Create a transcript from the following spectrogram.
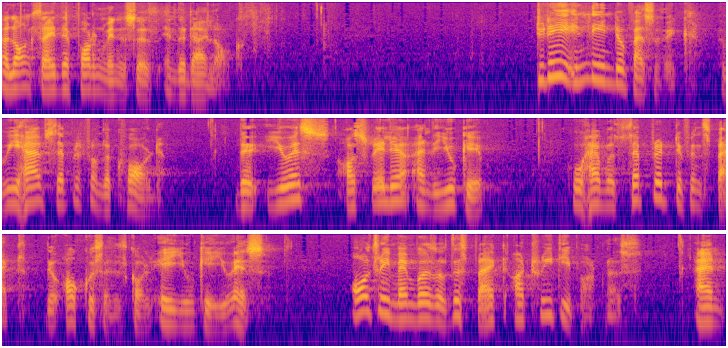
alongside their foreign ministers in the dialogue. Today in the Indo-Pacific, we have separate from the Quad, the US, Australia and the UK who have a separate defense pact, the AUKUS as it's called, AUKUS. All three members of this pact are treaty partners. And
